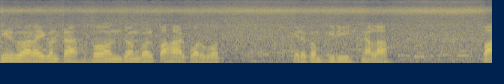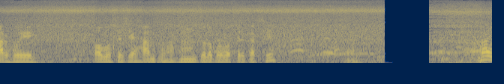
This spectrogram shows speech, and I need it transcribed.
দীর্ঘ আড়াই ঘণ্টা বন, জঙ্গল, পাহাড়, পর্বত এরকম গিরি নালা পার হয়ে অবশেষে হাম হাম জলপ্রপাতের কাছে। ভাই।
